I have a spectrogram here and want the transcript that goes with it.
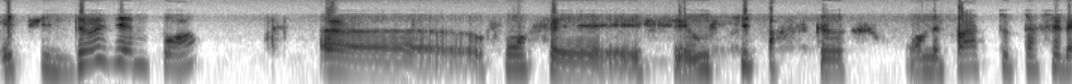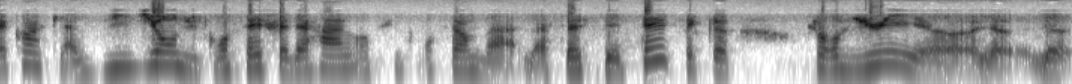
Et puis le deuxième point, euh, au fond, c'est aussi parce que on n'est pas tout à fait d'accord avec la vision du Conseil fédéral en ce qui concerne la, société. C'est que aujourd'hui, euh, le,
